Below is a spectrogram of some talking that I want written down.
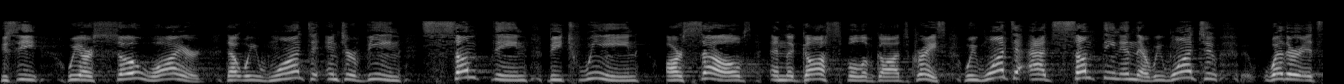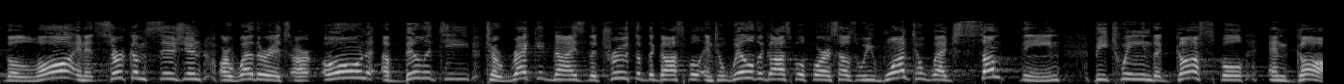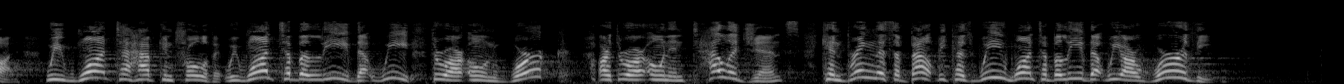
You see, we are so wired that we want to intervene something between ourselves and the gospel of God's grace. We want to add something in there. We want to, whether it's the law and its circumcision or whether it's our own ability to recognize the truth of the gospel and to will the gospel for ourselves, we want to wedge something between the gospel and God. We want to have control of it. We want to believe that we, through our own work, or through our own intelligence can bring this about because we want to believe that we are worthy.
